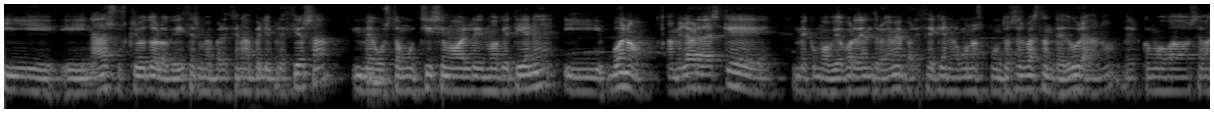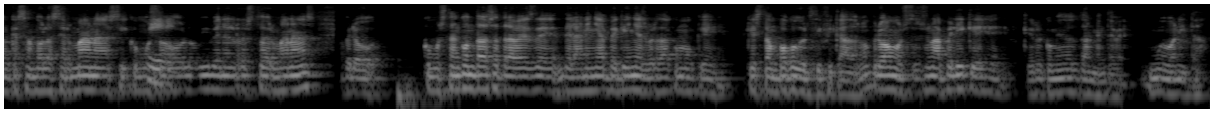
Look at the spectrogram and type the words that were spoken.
y, nada, suscribo todo lo que dices, me parece una peli preciosa, me gustó muchísimo el ritmo que tiene y bueno, a mí la verdad es que me conmovió por dentro, ¿eh? me parece que en algunos puntos es bastante dura, ¿no? Ver cómo se van casando las hermanas y cómo solo viven el resto de hermanas, pero como están contados a través de, la niña pequeña, es verdad como que, está un poco dulcificado, ¿no? Pero vamos, es una peli que, que recomiendo totalmente ver, muy bonita.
